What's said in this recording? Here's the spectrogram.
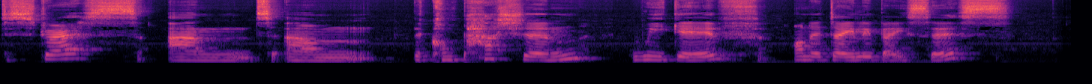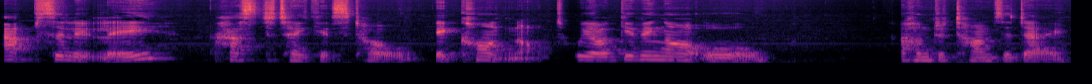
distress and um, the compassion we give on a daily basis absolutely has to take its toll. It can't not. We are giving our all a hundred times a day,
